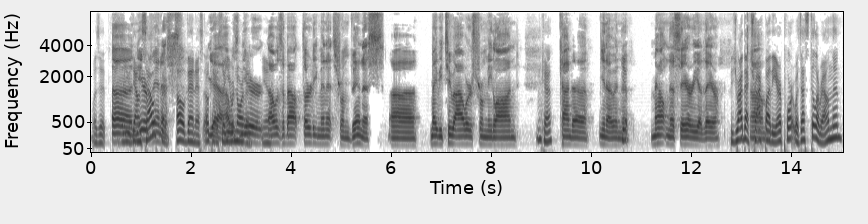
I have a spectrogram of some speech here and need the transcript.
was it? Uh, down near south? Venice. Oh, Venice. Okay, yeah, so I you were was northern. near. yeah. I was about thirty minutes from Venice, uh, maybe two hours from Milan. okay. Kind of, you know, in the Yep. Mountainous area there. Did you ride that track Um, by the airport? Was that still around then?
